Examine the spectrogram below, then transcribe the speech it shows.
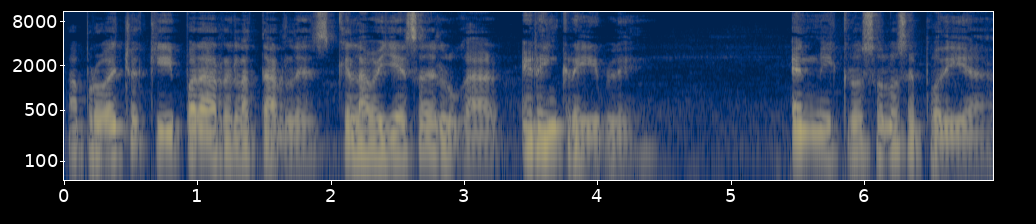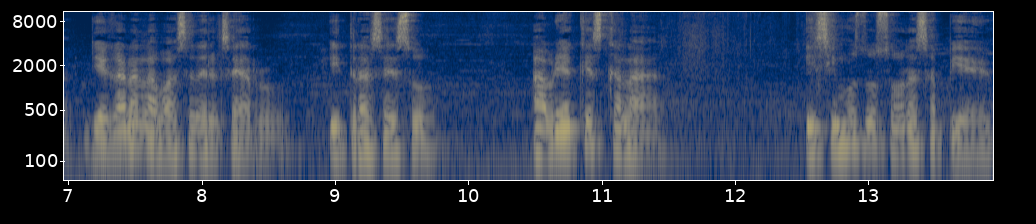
Aprovecho aquí para relatarles que la belleza del lugar era increíble. En micro solo se podía llegar a la base del cerro y tras eso habría que escalar. Hicimos dos horas a pie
